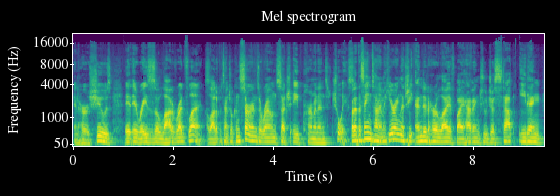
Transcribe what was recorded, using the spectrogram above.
in her shoes, it, it raises a lot of red flags, a lot of potential concerns around such a permanent choice. But at the same time, hearing that she ended her life by having to just stop eating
